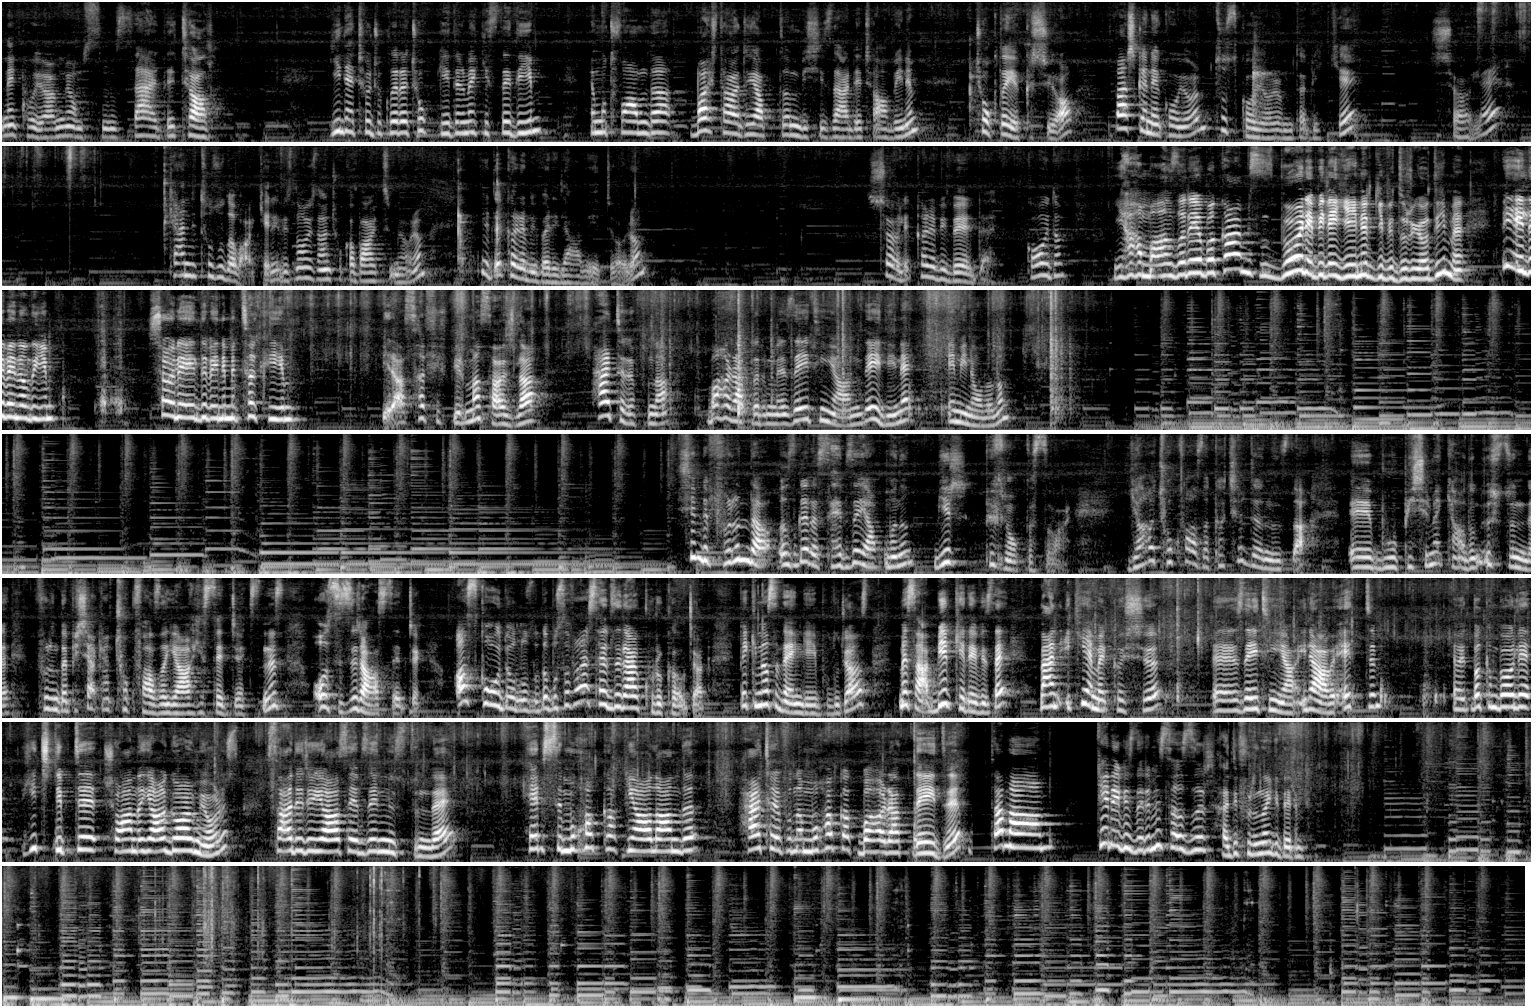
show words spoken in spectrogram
Ne koyuyorum biliyor musunuz? Zerdeçal. Yine çocuklara çok yedirmek istediğim ve mutfağımda baş tacı yaptığım bir şey zerdeçal benim. Çok da yakışıyor. Başka ne koyuyorum? Tuz koyuyorum tabii ki. Şöyle. Kendi tuzu da var kerevizin o yüzden çok abartmıyorum. Bir de karabiber ilave ediyorum. Şöyle karabiberi de koydum. Ya manzaraya bakar mısınız? Böyle bile yenir gibi duruyor değil mi? Bir eldiven alayım. Şöyle eldivenimi takayım. Biraz hafif bir masajla her tarafına baharatların ve zeytinyağının değdiğine emin olalım. Şimdi fırında ızgara sebze yapmanın bir püf noktası var. Yağ çok fazla kaçırdığınızda e, bu pişirme kağıdının üstünde fırında pişerken çok fazla yağ hissedeceksiniz. O sizi rahatsız edecek. Az koyduğunuzda da bu sefer sebzeler kuru kalacak. Peki nasıl dengeyi bulacağız? Mesela bir kerevize ben 2 yemek kaşığı e, zeytinyağı ilave ettim. Evet bakın böyle hiç dipte şu anda yağ görmüyoruz. Sadece yağ sebzenin üstünde. Hepsi muhakkak yağlandı. Her tarafına muhakkak baharat değdi. Tamam. Kerevizlerimiz hazır. Hadi fırına gidelim.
